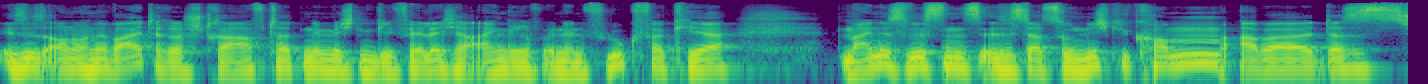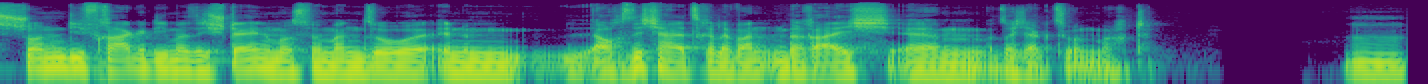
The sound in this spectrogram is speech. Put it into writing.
ist es auch noch eine weitere Straftat, nämlich ein gefährlicher Eingriff in den Flugverkehr. Meines Wissens ist es dazu nicht gekommen, aber das ist schon die Frage, die man sich stellen muss, wenn man so in einem auch sicherheitsrelevanten Bereich ähm, solche Aktionen macht. Hm.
